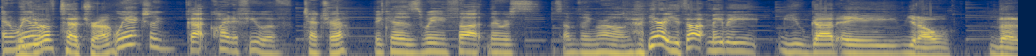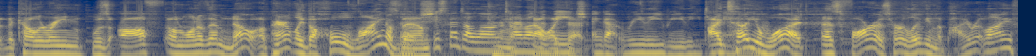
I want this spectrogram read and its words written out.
And we we'll- do have Tetra. We actually got quite a few of Tetra because we thought there was something wrong. yeah, you thought maybe you got a you know the the coloring was off on one of them. No, apparently the whole line of So them. she spent a long time on the beach that. and got really, really tan. I tell you what, as far as her living the pirate life,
